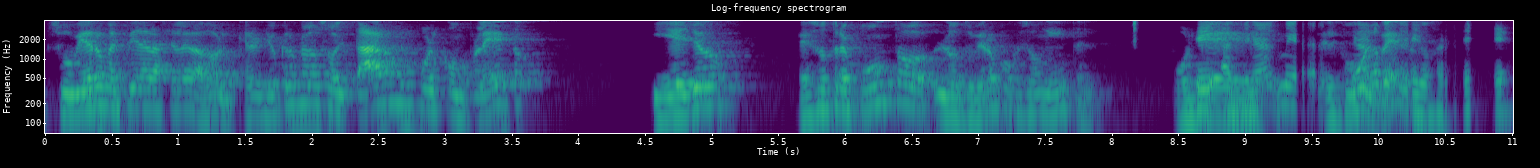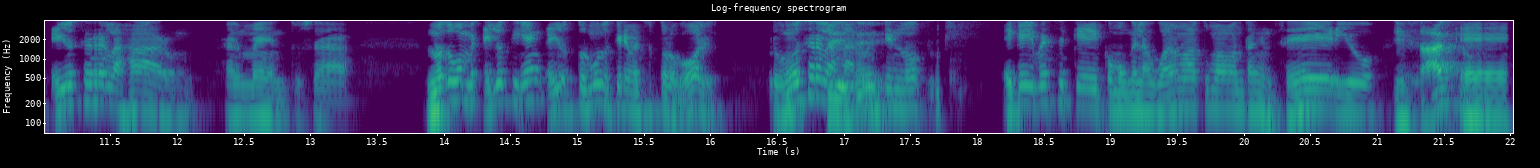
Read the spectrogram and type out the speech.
subieron el pie del acelerador, yo creo que lo soltaron por completo y ellos, esos tres puntos lo tuvieron porque son Inter. Porque Sí, al final, mira, el fútbol lo que te pesa. digo, o sea, e- e- ellos se relajaron realmente, o sea, no ellos querían, ellos, todo el mundo quiere meter todos los goles, pero cuando se relajaron sí. es que no, es que hay veces que como que las jugadas no la tomaban tan en serio, Exacto. eh,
